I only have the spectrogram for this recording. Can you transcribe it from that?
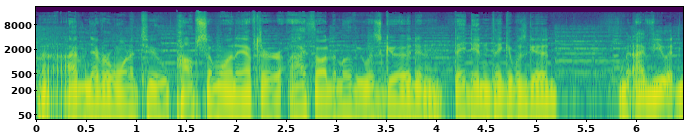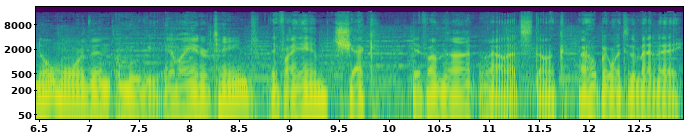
Uh, I've never wanted to pop someone after I thought the movie was good and they didn't think it was good. I mean, I view it no more than a movie. Am I entertained? If I am, check. If I'm not, well, that stunk. I hope I went to the matinee.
